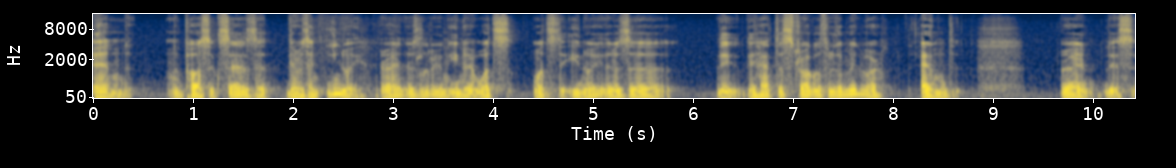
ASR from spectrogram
and the pasuk says that there was an inui, right? There's literally an inui. What's what's the inui? There's a they, they had to struggle through the midbar, and right this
